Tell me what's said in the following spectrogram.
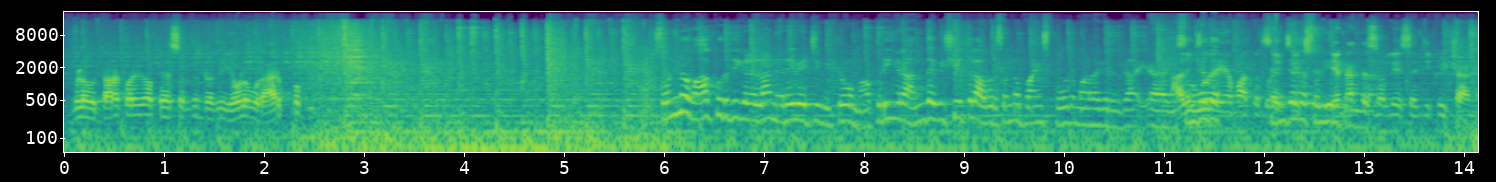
இவ்வளவு தரக்குறைவாக பேசுறதுன்றது எவ்வளோ ஒரு அற்ப. சொன்ன வாக்குறுதிகள் எல்லாம் நிறைவேற்றி விட்டோம் அப்படிங்கிற அந்த விஷயத்தில் அவர் சொன்ன பாயிண்ட்ஸ் போதுமானதாக இருக்கா? செஞ்சதை-. சொல்லி என்னத்தை சொல்லி செஞ்சு கிழிச்சாங்க?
